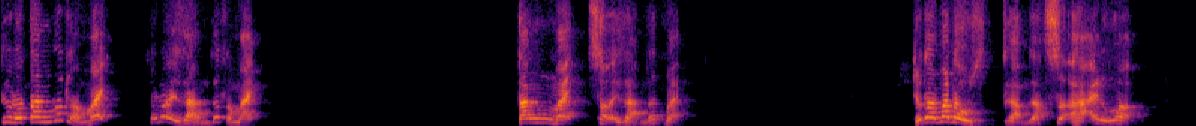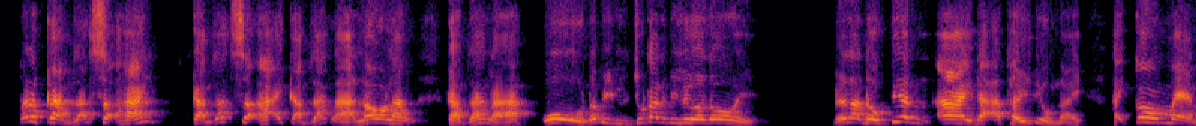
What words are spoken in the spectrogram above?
Tức nó tăng rất là mạnh sau nó lại giảm rất là mạnh. Tăng mạnh sau lại giảm rất mạnh chúng ta bắt đầu cảm giác sợ hãi, đúng không ạ? Bắt đầu cảm giác sợ hãi, cảm giác sợ hãi, cảm giác là lo lắng, cảm giác là, ồ, nó bị, chúng ta đã bị lừa rồi. Đấy là đầu tiên ai đã thấy điều này. Hãy comment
